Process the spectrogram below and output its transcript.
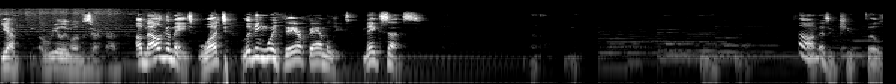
yeah, a really well-deserved nap. Amalgamate. What? Living with their families. Makes sense. Oh, that's a cute little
